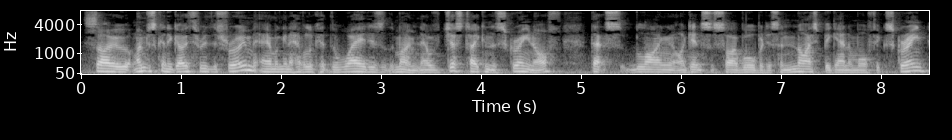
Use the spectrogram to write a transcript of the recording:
So I'm just going to go through this room and we're going to have a look at the way it is at the moment. Now we've just taken the screen off. That's lying against the side wall, but it's a nice big anamorphic screen.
